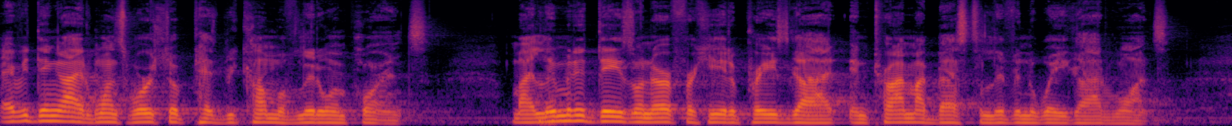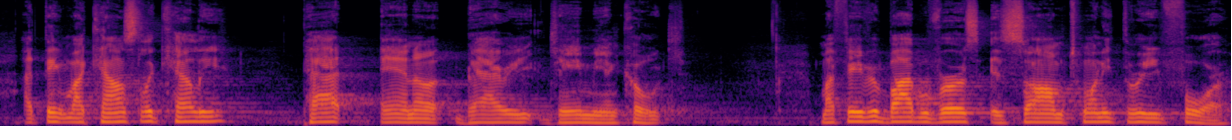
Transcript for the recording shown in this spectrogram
Everything I had once worshiped has become of little importance. My limited days on earth are here to praise God and try my best to live in the way God wants. I thank my counselor, Kelly, Pat, Anna, Barry, Jamie, and Coach. My favorite Bible verse is Psalm 23 4.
